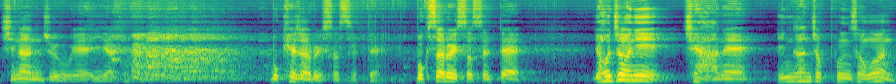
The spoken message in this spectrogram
지난주의 이야기입니다. 목회자로 있었을 때, 목사로 있었을 때 여전히 제 안에 인간적 본성은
